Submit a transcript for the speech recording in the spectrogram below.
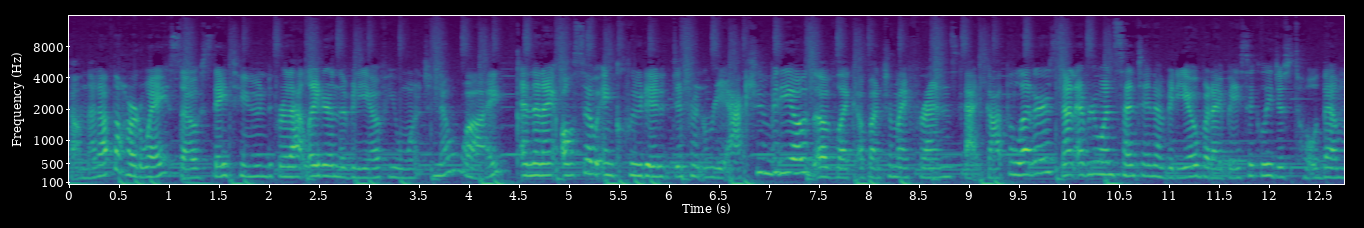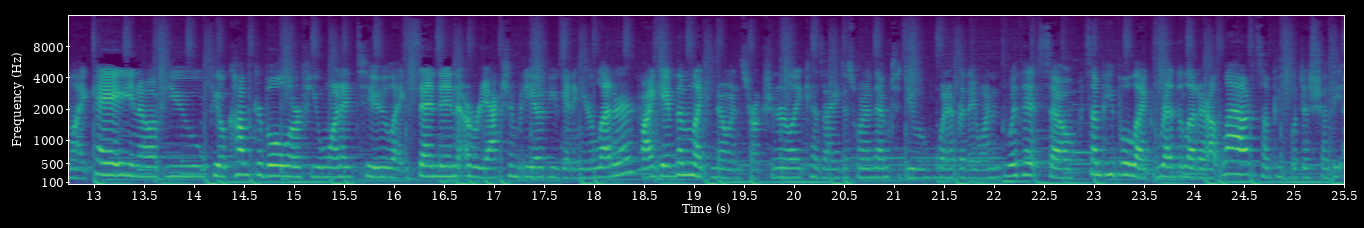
found that out the hard way, so stay tuned for that later in the video if you want to know why. And then I also included different reaction videos of like a bunch of my friends that got the letters. Not everyone sent in a video, but I basically just told them like, hey, you know, if you feel comfortable or if you wanted to like send in a reaction video of you getting your letter. I gave them like no instruction really because I just wanted them to do whatever they wanted with it. So some people like read the letter out loud, some people just showed the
